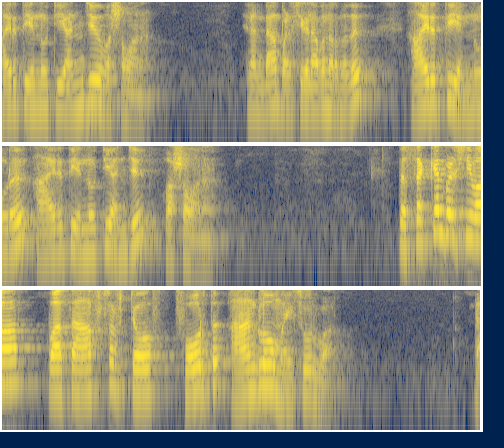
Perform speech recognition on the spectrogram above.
ആയിരത്തി എണ്ണൂറ്റി അഞ്ച് വർഷമാണ്. രണ്ടാം പഴശ്ശി കലാപം നടന്നത് ആയിരത്തി എണ്ണൂറ് ആയിരത്തി എണ്ണൂറ്റി അഞ്ച് വർഷമാണ്. The second Pazhassi war was the after of fourth Anglo Mysore war the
